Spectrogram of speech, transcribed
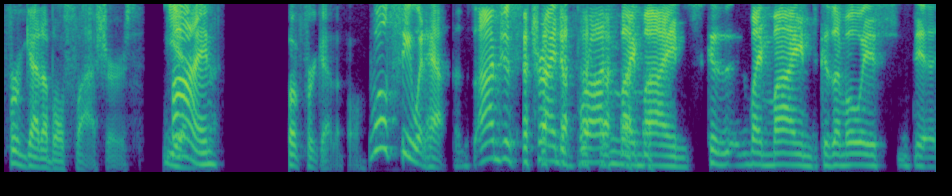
forgettable slashers. Yeah. Fine, but forgettable. We'll see what happens. I'm just trying to broaden my minds because my mind because I'm always uh,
